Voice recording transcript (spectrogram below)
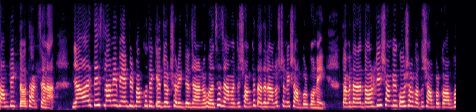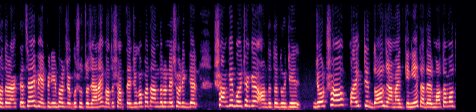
সম্পৃক্ত থাকছে না। জামায়াতে ইসলামী বিএনপির পক্ষ থেকে জোট শরিকদের জানানো হয়েছে, জামায়াতের সঙ্গে তাদের আনুষ্ঠানিক সম্পর্ক নেই। তবে তারা দলটির সঙ্গে কৌশলগত সম্পর্ক অব্যাহত রাখতে চায়। বিএনপি নির্ভরযোগ্য সূত্র জানায়, গত সপ্তাহে যুগপথ আন্দোলনের শরিকদের সঙ্গে বৈঠকে অন্তত দুইটি জোট সহ কয়েকটি দল জামায়াতকে নিয়ে তাদের মতামত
